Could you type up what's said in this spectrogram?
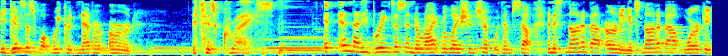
He gives us what we could never earn. It's His grace. And in that, He brings us into right relationship with Himself. And it's not about earning, it's not about working,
